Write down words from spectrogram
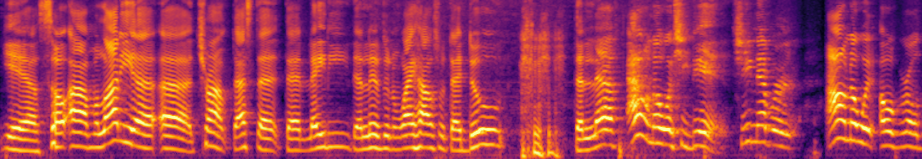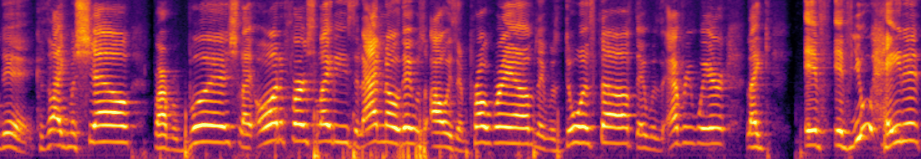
Yeah. So uh, Melania uh, Trump, that's that that lady that lived in the White House with that dude that left. I don't know what she did. She never. I don't know what old girl did because like Michelle, Barbara Bush, like all the first ladies that I know, they was always in programs. They was doing stuff. They was everywhere. Like if if you hated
